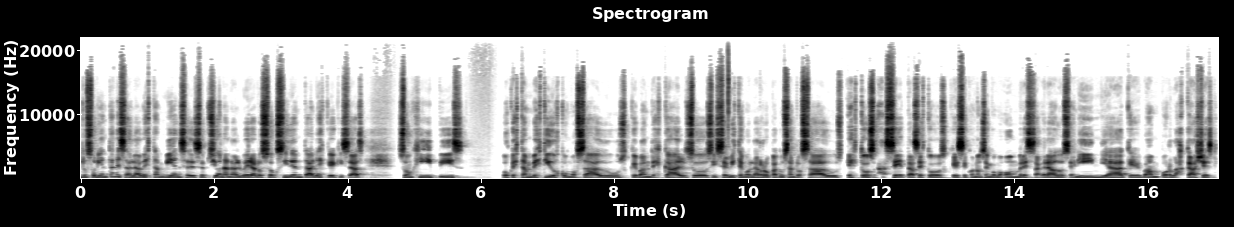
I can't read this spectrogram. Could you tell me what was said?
Y los orientales a la vez también se decepcionan al ver a los occidentales que quizás son hippies o que están vestidos como sadhus, que van descalzos y se visten con la ropa que usan los sadhus, estos ascetas, estos que se conocen como hombres sagrados en India, que van por las calles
